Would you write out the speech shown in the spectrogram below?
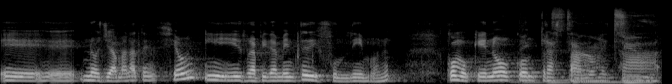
eh, nos llama la atención y rápidamente difundimos, ¿no? Como que no contrastamos esta,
